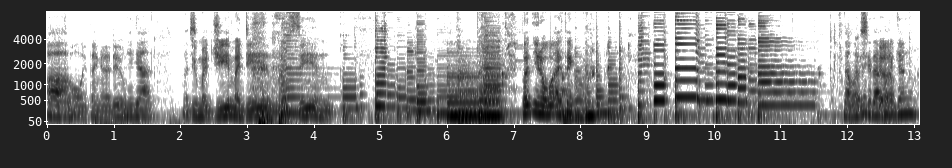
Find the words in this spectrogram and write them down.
The Um, only thing I do, you got. I do my G and my D and my C, and But, you know, what I think. Now, let I me see that one uh, again.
